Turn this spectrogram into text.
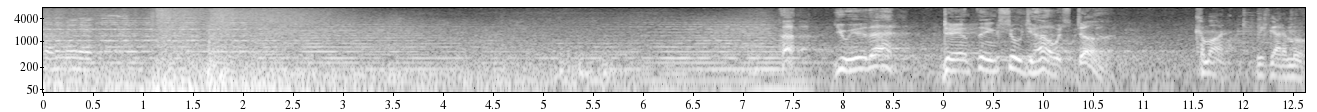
20 minutes. You hear that? Damn thing showed you how it's done. Come on, we've gotta move.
